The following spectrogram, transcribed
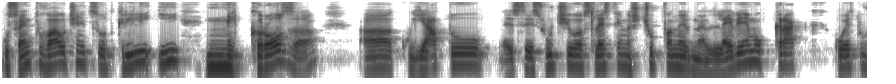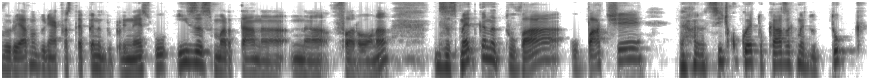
Освен това, учените са открили и некроза а, която се е случила вследствие на щупване на левия му крак, което вероятно до някаква степен е допринесло и за смъртта на, на фарона. За сметка на това, обаче, всичко, което казахме до тук,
